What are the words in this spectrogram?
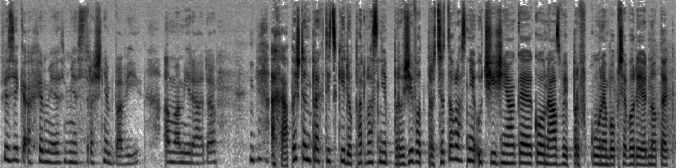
Fyzika a chemie mě strašně baví a mám ji ráda. A chápeš ten praktický dopad vlastně pro život? Proč se to vlastně učíš nějaké jako názvy prvků nebo převody jednotek?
